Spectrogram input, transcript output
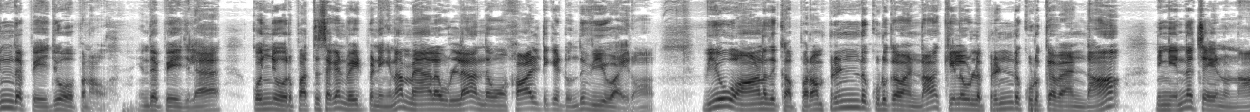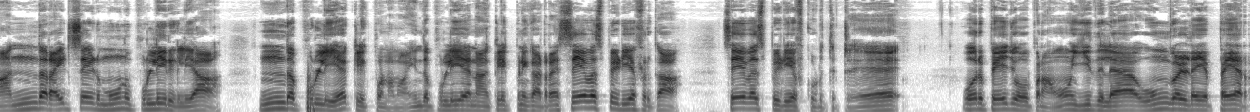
இந்த பேஜ் ஓப்பன் ஆகும். இந்த பேஜில் கொஞ்சம் ஒரு பத்து செகண்ட் வெயிட் பண்ணிங்கன்னா மேலே உள்ள அந்த ஹால் டிக்கெட் வந்து வியூ ஆயிரும். வியூ ஆனதுக்கப்புறம் பிரிண்ட் கொடுக்க வேண்டாம் கீழே உள்ள பிரிண்ட் கொடுக்க வேண்டாம். நீங்கள் என்ன செய்யணும்னா இந்த ரைட் சைடு மூணு புள்ளி இருக்கு இல்லையா இந்த புள்ளியை கிளிக் பண்ணணும். இந்த புள்ளியை நான் கிளிக் பண்ணி காட்டுறேன். சேவஸ் பிடிஎஃப் இருக்கா? சேவஸ் பிடிஎஃப் கொடுத்துட்டு ஒரு பேஜ் ஓப்பன் ஆகும். இதில் உங்களுடைய பெயர்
